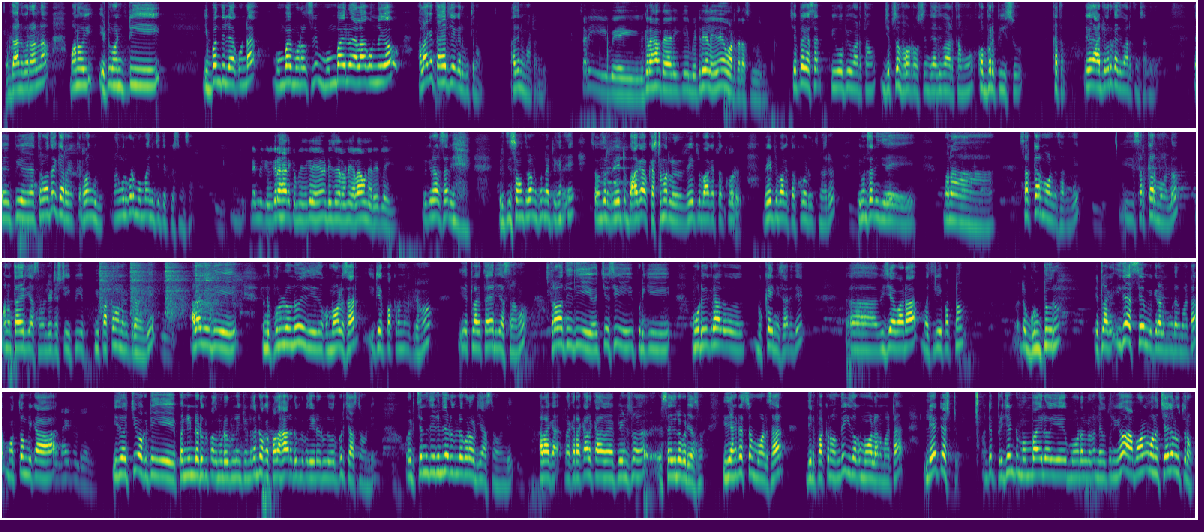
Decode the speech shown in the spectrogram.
దానివల్ల మనం ఎటువంటి ఇబ్బంది లేకుండా ముంబై మోడల్స్ని ముంబైలో ఎలాగ ఉన్నాయో అలాగే తయారు చేయగలుగుతున్నాం. అదనమాట అండి. సరే ఈ విగ్రహాల తయారీకి మెటీరియల్ ఏమేమి వాడతారు అసలు మీరు? చెప్పే కదా సార్ పిఓపి వాడతాం జిప్సం పౌడర్ వస్తుంది అది వాడతాము కొబ్బరి పీసు కథం. వాటి వరకు అది వాడతాం సార్ అది. తర్వాత రంగులు రంగులు కూడా ముంబై నుంచి తెప్పిస్తున్నాం సార్. అంటే మీకు విగ్రహాలకి మీ దగ్గర ఏమేమి డిజైన్లు ఉన్నాయి ఎలా ఉన్నాయి రేట్లు విగ్రహాలు సార్ ప్రతి సంవత్సరం అనుకున్నట్టుగానే ఈ సంవత్సరం రేట్లు బాగా కస్టమర్లు రేట్లు బాగా తక్కువ రేట్లు బాగా తక్కువ అడుగుతున్నారు. ఇవ్వండి సార్ ఇది మన సర్కార్ మోడల్ సార్ ఇది. ఇది సర్కార్ మోడల్. మనం తయారు చేస్తున్నాం లేటెస్ట్ ఈ ఈ పక్కన ఉన్న విగ్రహం ఇది. అలాగే ఇది రెండు పుల్లును ఇది ఒక మోడల్ సార్. ఇటే పక్కన ఉన్న విగ్రహం. ఇది ఇట్లా తయారు చేస్తున్నాము. తర్వాత ఇది వచ్చేసి ఇప్పటికి మూడు విగ్రహాలు బుక్ అయినాయి సార్ ఇది. విజయవాడ మచిలీపట్నం గుంటూరు ఇట్లా ఇదే సేమ్ విగ్రహాలు మూడు అనమాట మొత్తం ఇక ఇది వచ్చి ఒకటి పన్నెండు అడుగులు పదమూడు అడుగుల నుంచి ఉంటుంది ఒక పదహారు అడుగులు పదిహేడు అడుగుల వరకు కూడా చేస్తున్నామండి. ఒకటి చిన్నది ఎనిమిది అడుగుల్లో కూడా ఒకటి చేస్తున్నామండి. అలాగా రకరకాల పెయింట్స్లో సైజులో కూడా చేస్తున్నాం. ఇది వెంకటేశ్వర మోడల్ సార్. దీని పక్కన ఉంది. ఇది ఒక మోడల్ అనమాట లేటెస్ట్ అంటే ప్రజెంట్ ముంబైలో ఏ మోడల్ అవుతున్నాయో ఆ మోడల్ మనం చేయగలుగుతున్నాం.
